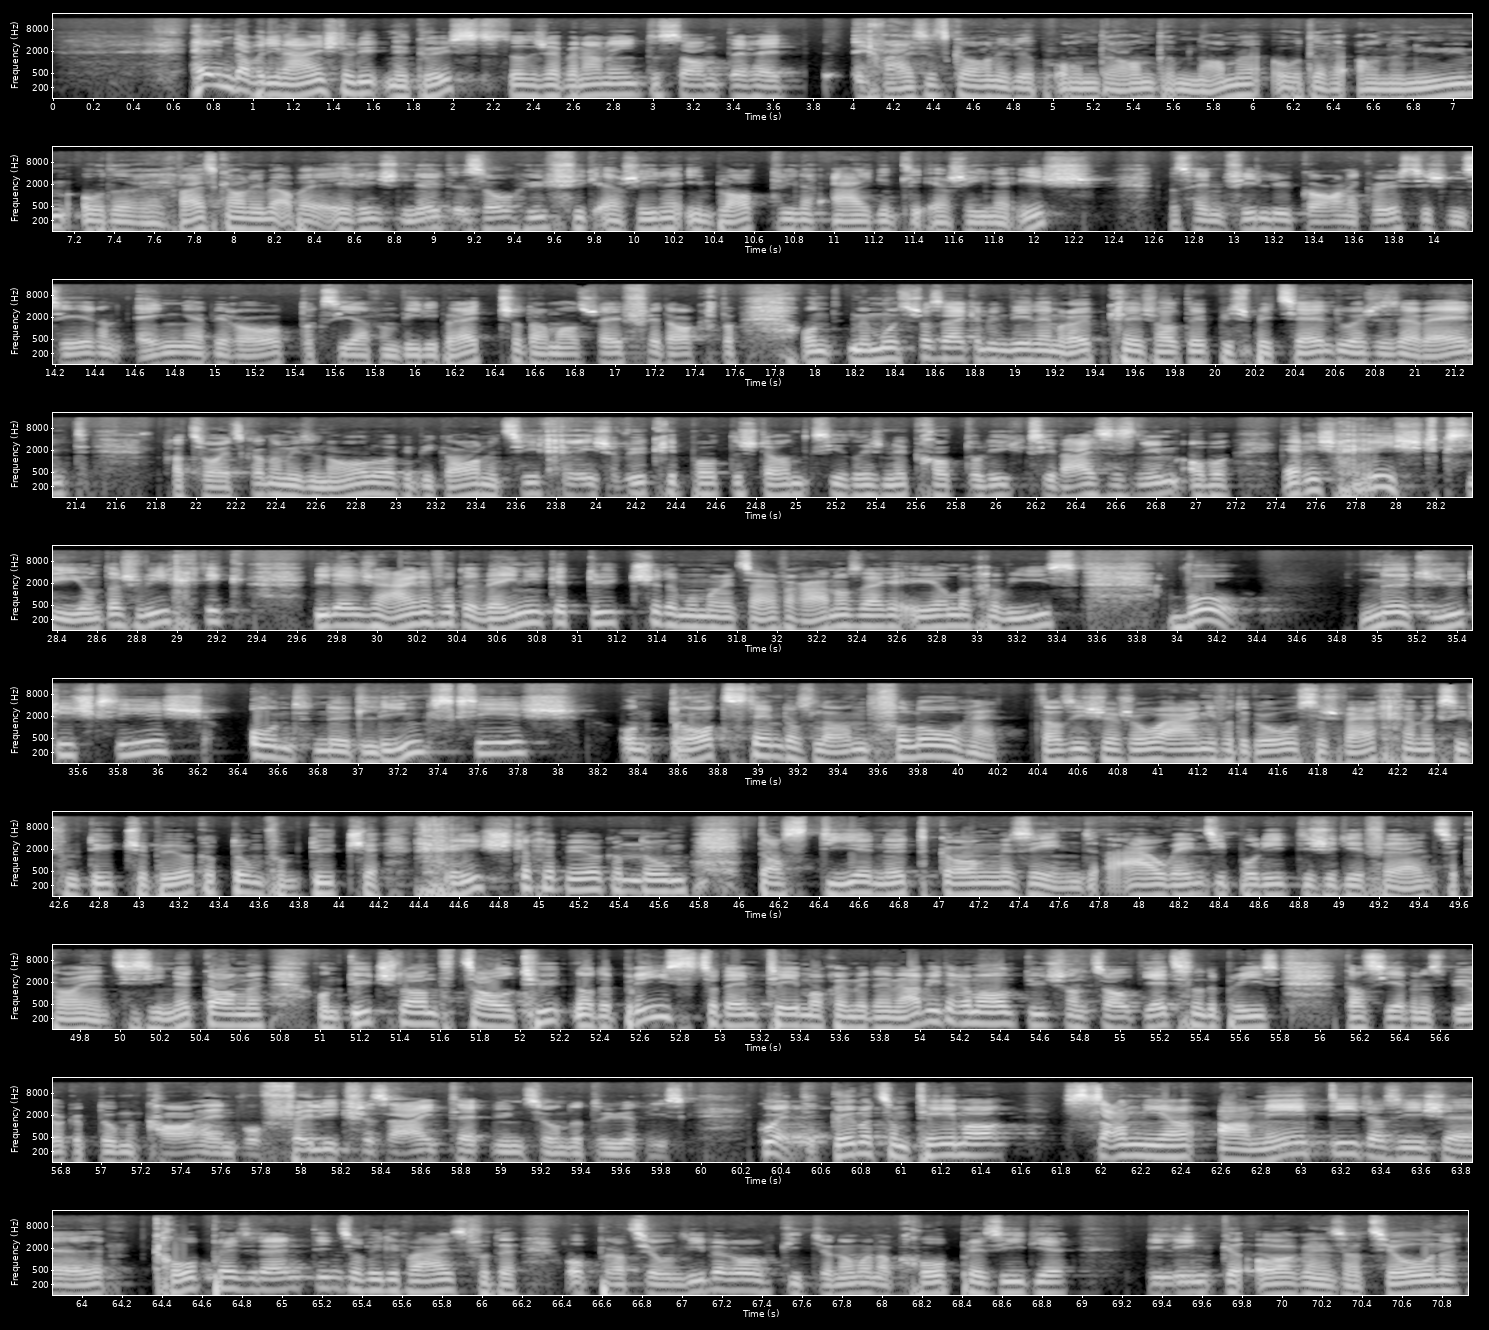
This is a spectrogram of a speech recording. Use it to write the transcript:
Haben aber die meisten Leute nicht gewusst. Das ist eben auch noch interessant. Er hat, ich weiß jetzt gar nicht, ob unter anderem Namen oder anonym oder ich weiß gar nicht mehr, aber er ist nicht so häufig erschienen im Blatt, wie er eigentlich erschienen ist. Das haben viele Leute gar nicht gewusst. Er war ein sehr enger Berater gewesen, auch von Willy Bretscher, damals Chefredakteur. Und man muss schon sagen, mit Wilhelm Röpke ist halt etwas speziell. Du hast es erwähnt. Ich habe zwar jetzt gerade noch anschauen, bin gar nicht sicher, ist er wirklich Protestant gewesen oder ist er nicht Katholik gewesen, weiss es nicht mehr, aber er ist Christ gewesen. Und das ist wichtig, weil er ist einer der wenigen Deutschen, da muss man jetzt einfach auch noch sagen, ehrlicherweise, wo nicht jüdisch war und nicht links war und trotzdem das Land verloren hat. Das ist ja schon eine der grossen Schwächen vom deutschen Bürgertum, vom deutschen christlichen Bürgertum, mhm. dass die nicht gegangen sind. Auch wenn sie politische Differenzen hatten, sie sind nicht gegangen. Und Deutschland zahlt heute noch den Preis. Zu dem Thema kommen wir dann auch wieder einmal. Deutschland zahlt jetzt noch den Preis, dass sie eben ein Bürgertum hatten, das völlig versagt hat 1933. Gut, gehen wir zum Thema Sanja Ameti, das ist äh, Co-Präsidentin, soviel ich weiß, von der Operation Libero. Gibt ja nochmal noch Co-Präsidien bei linken Organisationen.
